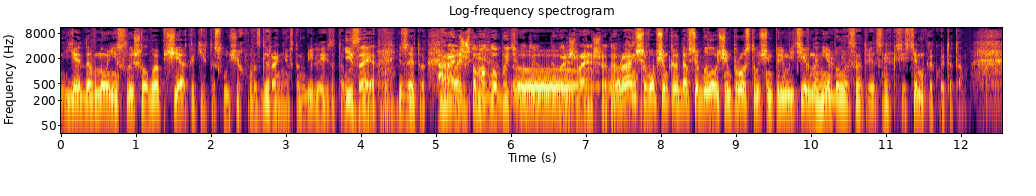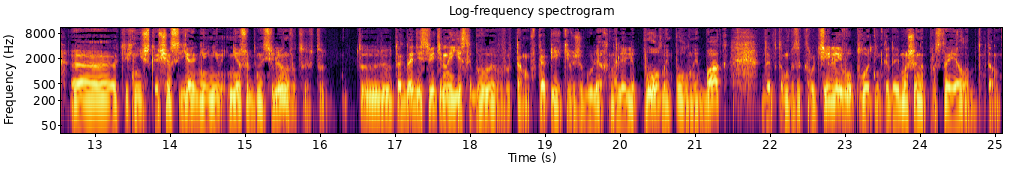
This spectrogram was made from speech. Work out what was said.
я давно не слышал вообще о каких-то случаях возгорания автомобиля из-за того. Из-за этого. Из-за этого. А раньше что могло быть? Вот ты говоришь раньше это. Опасно. Раньше, в общем, когда все было очень просто, очень примитивно, не было, соответственно, системы какой-то там э, технической. Сейчас я не, не, не особенно силен, вот тогда действительно, если бы вы там в копейке в «Жигулях» налили полный-полный бак, да и потом бы закрутили его плотненько, да и машина простояла бы там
